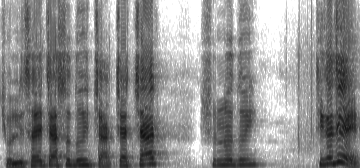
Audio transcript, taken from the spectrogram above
চল্লিশ হাজার চারশো দুই, চার চার চার, শূন্য দুই। ঠিক আছে?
